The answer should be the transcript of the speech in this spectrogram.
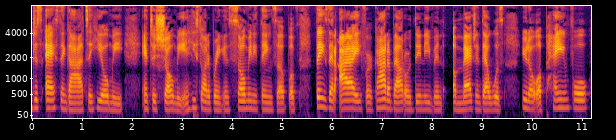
just asking God to heal me and to show me. And he started bringing so many things up of things that I forgot about or didn't even imagine that was, you know, a painful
